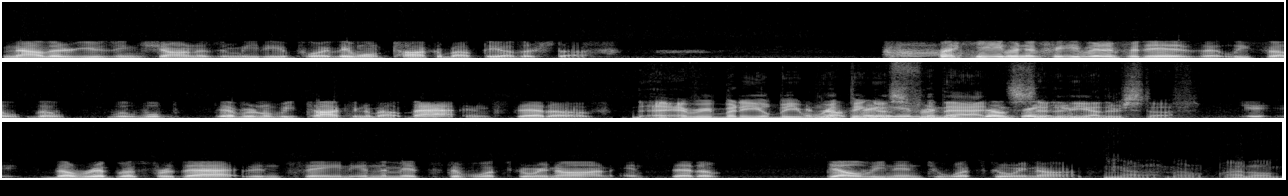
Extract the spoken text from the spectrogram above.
Now they're using Sean as a media ploy. They won't talk about the other stuff. even if even if it is, at least they'll, they'll we'll, everyone will be talking about that instead of. Everybody will be ripping us for that instead of the other stuff they'll rip us for that and saying in the midst of what's going on instead of delving into what's going on. I don't know. I don't.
